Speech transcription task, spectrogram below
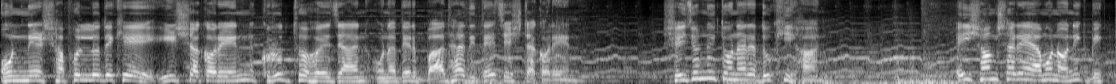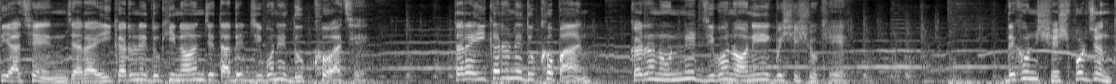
অন্যের সাফল্য দেখে ঈর্ষা করেন, ক্রুদ্ধ হয়ে যান, ওনাদের বাধা দিতে চেষ্টা করেন। সেই জন্যই তো ওনারা দুঃখী হন। এই সংসারে এমন অনেক ব্যক্তি আছেন যারা এই কারণে দুঃখী নন যে তাদের জীবনে দুঃখ আছে। তারা এই কারণে দুঃখ পান, কারণ অন্যের জীবন অনেক বেশি সুখের। দেখুন, শেষ পর্যন্ত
